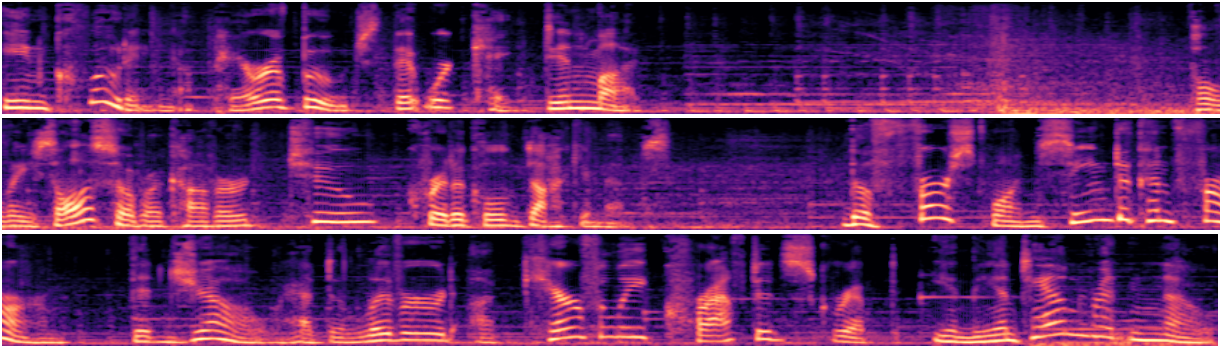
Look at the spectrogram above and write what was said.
including a pair of boots that were caked in mud. Police also recovered two critical documents. The first one seemed to confirm that Joe had delivered a carefully crafted script in the handwritten note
